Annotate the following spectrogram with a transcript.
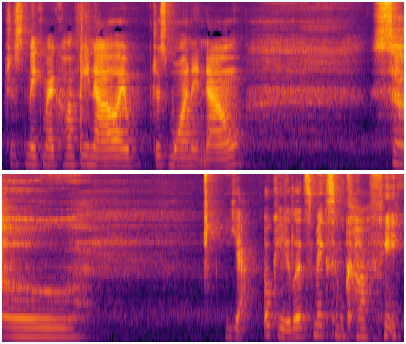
just make my coffee now. I just want it now. So yeah, okay, let's make some coffee.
